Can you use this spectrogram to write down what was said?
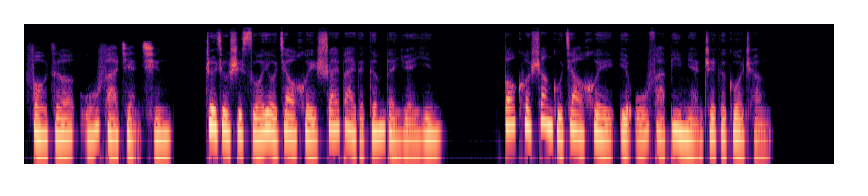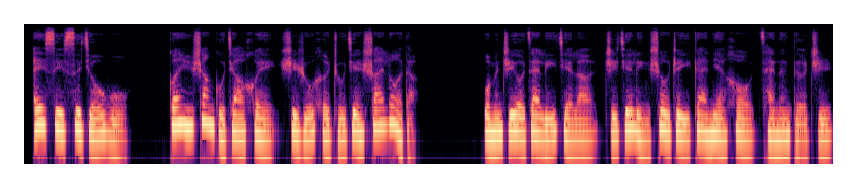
否则无法减轻。这就是所有教会衰败的根本原因，包括上古教会也无法避免这个过程。A.C. 四九五，关于上古教会是如何逐渐衰落的。我们只有在理解了直接领受这一概念后，才能得知，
